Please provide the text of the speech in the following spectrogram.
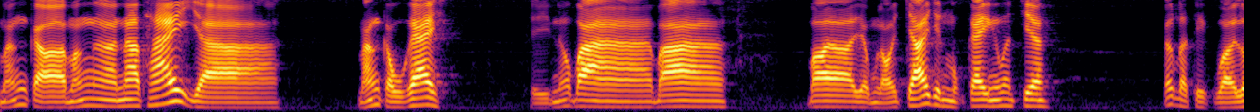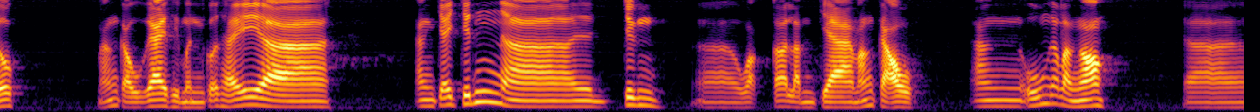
mảng cờ mảng à, na thái và mảng cầu gai thì nó ba ba ba dòng loại trái trên một cây các anh chị em. Rất là tuyệt vời luôn. Mảng cầu gai thì mình có thể à, ăn trái chín à, trưng à, hoặc à, làm trà mảng cầu ăn uống rất là ngon à,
